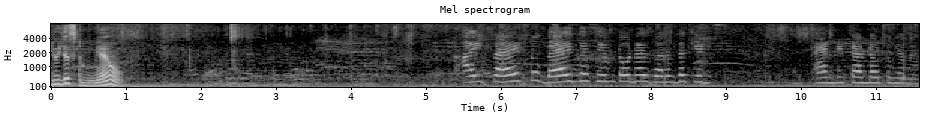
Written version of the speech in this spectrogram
Did you just meow? I tried to bear in the same tone as one of the kids, and it turned out to be a man.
